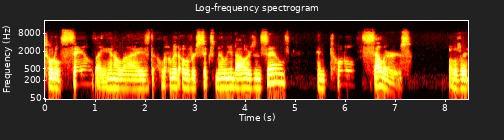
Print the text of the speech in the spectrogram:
Total sales, I analyzed a little bit over $6 million in sales. And total sellers, over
